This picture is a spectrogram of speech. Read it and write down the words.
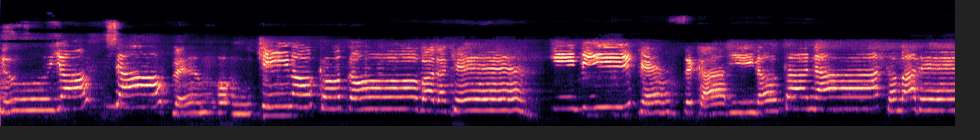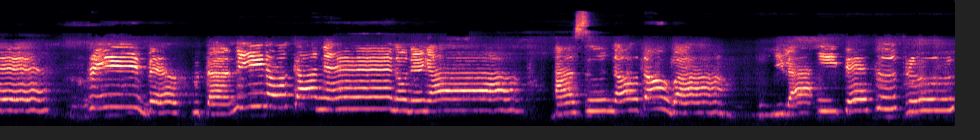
るよシャーレン本気の言葉だけ響け世界の彼方まで何の鐘の音が明日のドア開いてくる。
